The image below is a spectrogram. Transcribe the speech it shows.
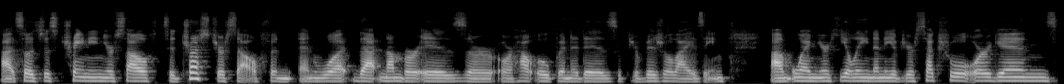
Uh, so it's just training yourself to trust yourself and and what that number is or or how open it is if you're visualizing. Um, when you're healing any of your sexual organs,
